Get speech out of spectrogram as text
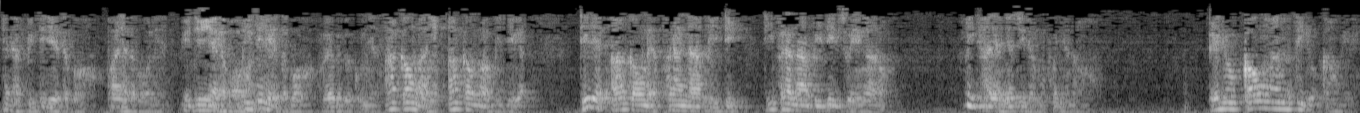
အဲ့ဒါပီတိရဲ့သဘောဘာရဲ့သဘောလဲပီတိရဲ့သဘောပီတိရဲ့သဘောဘယ်လိုကိုညာအားကောင်းလာရင်အားကောင်းတော့ပီတိကဒီတဲ့အားကောင်းတဲ့ဖရဏာပီတိဒီဖရဏာပီတိဆိုရင်ကတော့မိထားတဲ့မျက်စိတော့မဖွင့်ရတော့ဘယ်လိုကောင်းမှန်းမသိလို့ကောင်းနေတယ်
